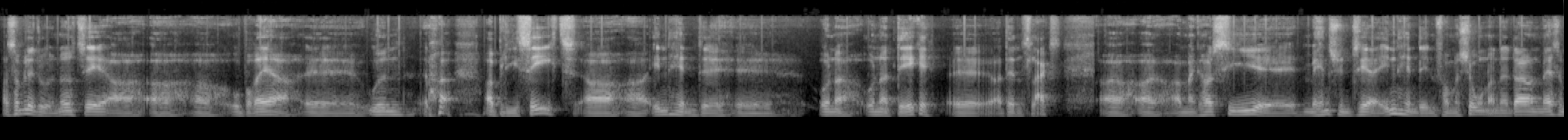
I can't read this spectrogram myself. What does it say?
Og så bliver du nødt til at, at, at operere øh, uden at, at blive set og, at indhente øh, under, under dække øh, og den slags. Og, og, og man kan også sige, øh, med hensyn til at indhente informationerne, der er jo en masse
